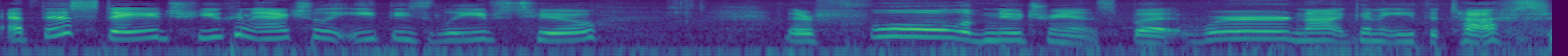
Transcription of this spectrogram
at this stage, you can actually eat these leaves too. They're full of nutrients, but we're not going to eat the tops.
